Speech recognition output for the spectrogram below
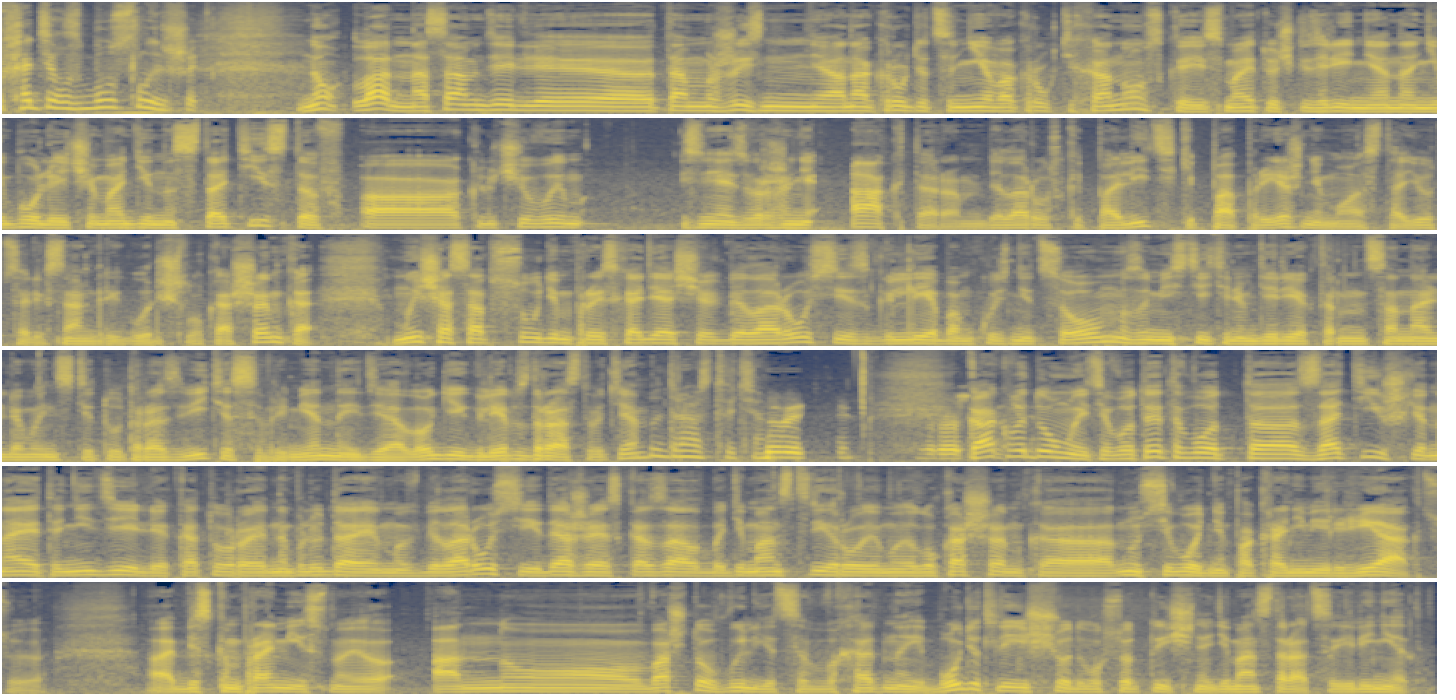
хотелось бы услышать. Ну, ладно, на самом деле там жизнь, она крутится не вокруг Тихановской, и с моей точки зрения она не более чем один из статистов, а ключевым извиняюсь за выражение, актором белорусской политики по-прежнему остается Александр Григорьевич Лукашенко. Мы сейчас обсудим происходящее в Беларуси с Глебом Кузнецовым, заместителем директора Национального института развития современной идеологии. Глеб, здравствуйте. Здравствуйте. Здравствуйте. Как вы думаете, вот это вот а, затишье на этой неделе, которое наблюдаемо в Беларуси, и даже, я сказал бы, демонстрируемое Лукашенко, ну, сегодня, по крайней мере, реакцию, бескомпромиссную, оно во что выльется в выходные? Будет ли еще 200-тысячная демонстрация или нет?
